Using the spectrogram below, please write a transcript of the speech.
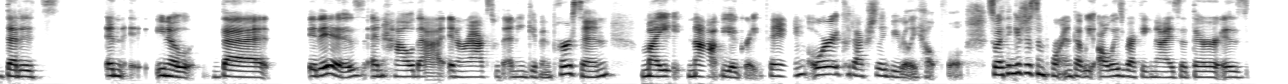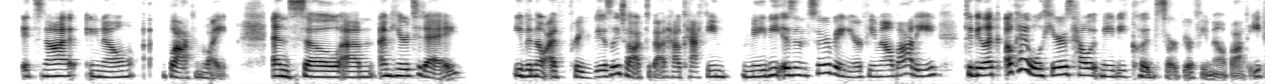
that it's, and, you know, that it is and how that interacts with any given person might not be a great thing or it could actually be really helpful. So I think it's just important that we always recognize that there is it's not, you know, black and white. And so um, I'm here today even though I've previously talked about how caffeine maybe isn't serving your female body, to be like, okay, well, here's how it maybe could serve your female body.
